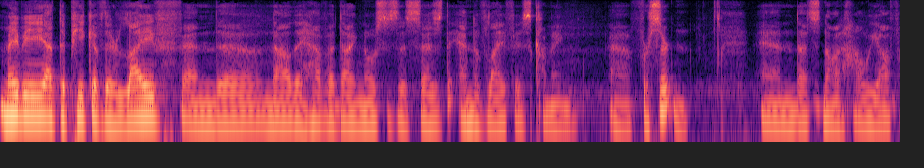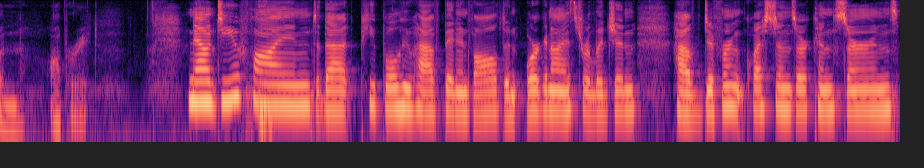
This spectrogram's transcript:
maybe at the peak of their life, and uh, now they have a diagnosis that says the end of life is coming uh, for certain, and that's not how we often operate. Now, do you find that people who have been involved in organized religion have different questions or concerns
